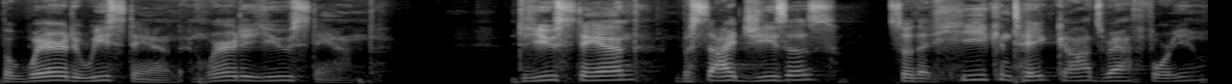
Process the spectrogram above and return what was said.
But where do we stand and where do you stand? Do you stand beside Jesus? So that he can take God's wrath for you?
